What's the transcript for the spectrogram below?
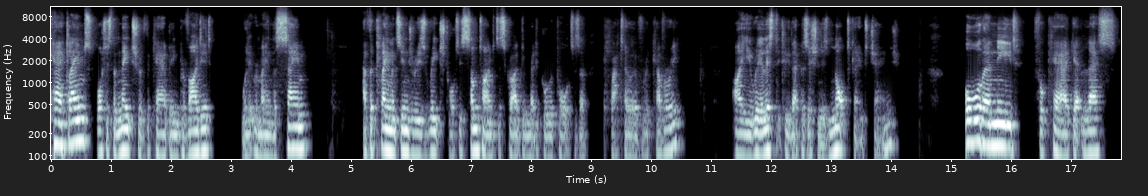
Care claims, what is the nature of the care being provided? Will it remain the same? Have the claimant's injuries reached what is sometimes described in medical reports as a plateau of recovery? i.e. realistically their position is not going to change, or will their need for care get less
